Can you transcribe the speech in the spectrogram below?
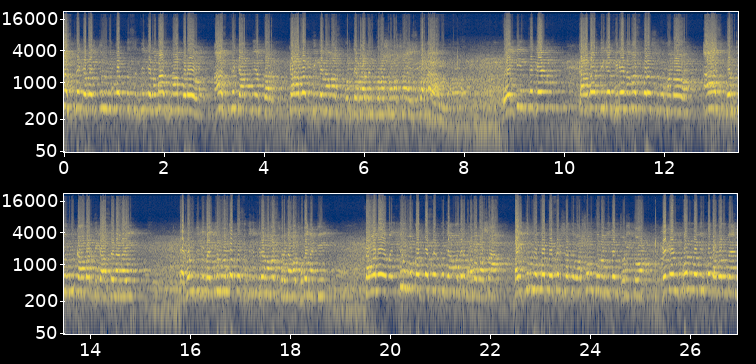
আজ থেকে বাইতুল মুকদ্দাসের দিকে নামাজ না পড়ে, আজ থেকে আপনি আপনার কাবার দিকে নামাজ পড়তে পারবেন, কোনো সমস্যা নেই ওই দিন থেকে কাবার দিকে ফিরে নামাজ পড়া শুরু হলো। আজ পর্যন্ত কাবার দিকে আসে না নাই? এখন যদি বাইতুল মুকদ্দাসের দিকে ফিরে নামাজ পড়ি, নামাজ হবে নাকি? তাহলে বাইতুল মুকদ্দাসের প্রতি আমাদের ভালোবাসা, বাইতুল মুকদ্দাসের সাথে অসংখ্য নবীদের জড়িত। দেখেন, কোন নবীর কথা বলবেন?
